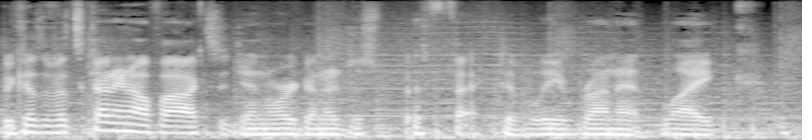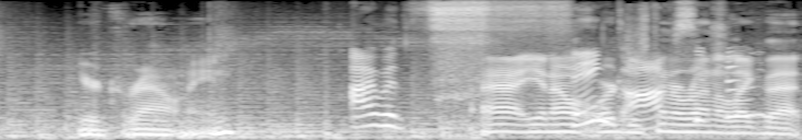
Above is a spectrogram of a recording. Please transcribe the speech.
Because if it's cutting off oxygen, we're gonna just effectively run it like you're drowning. I would. Uh, you know, we're just gonna run it like that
